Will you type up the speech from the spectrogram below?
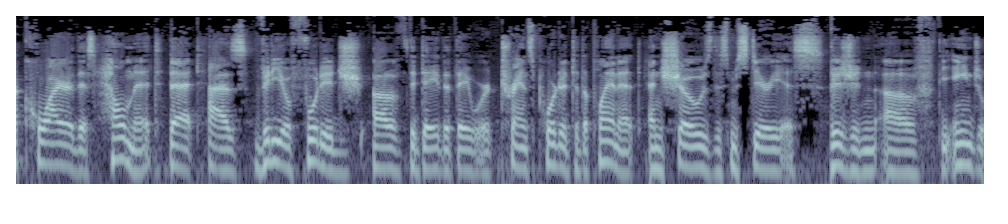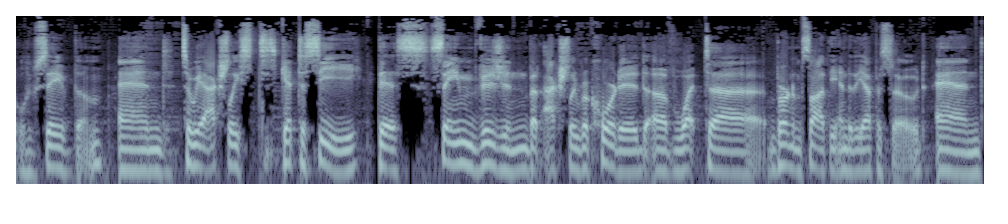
acquire this helmet that has video footage of the day that they were transported to the planet and shows this mysterious vision of the angel who saved them. And so we actually get to see this same vision, but actually recorded of what uh, Burnham saw at the end of the episode. And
